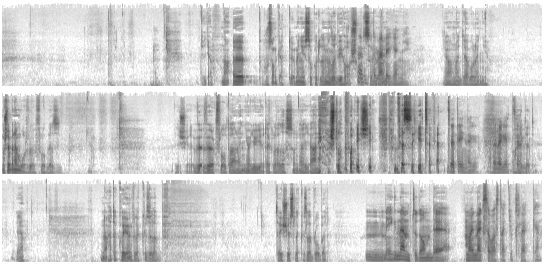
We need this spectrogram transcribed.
Úgyhogy, ja. Na, ö, 22. Mennyi szokott lenni az agy vihars volt szerintem? elég ennyi. Ja, nagyjából ennyi. Most ebben nem volt workflow, de ez, is workflow talán annyi, hogy üljetek le az asszonyjal egy A4-es lapon, és így beszéljétek át. De tényleg, ez a legegyszerűbb. Ja. Na, hát akkor jönk legközelebb. Te is jössz legközelebb, Robert? Még nem tudom, de majd megszavaztatjuk Slack-en.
